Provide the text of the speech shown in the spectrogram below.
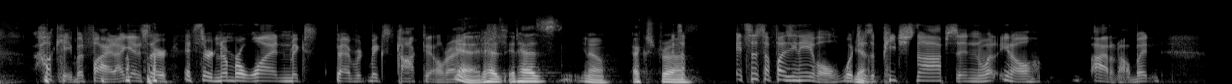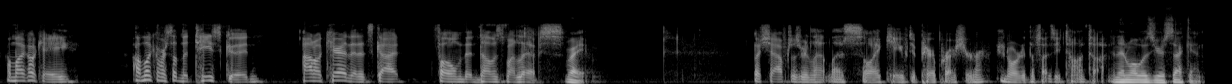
okay, but fine. I guess it's their it's their number one mixed beverage mixed cocktail, right? Yeah, it has it has you know extra. It's a- It's just a fuzzy navel, which Yeah. is a peach schnapps and what you know, I don't know. But I'm like, okay, I'm looking for something that tastes good. I don't care that it's got foam that numbs my lips. right. But Shaft was relentless, so I caved to peer pressure and ordered the fuzzy tauntaun. And then what was your second?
